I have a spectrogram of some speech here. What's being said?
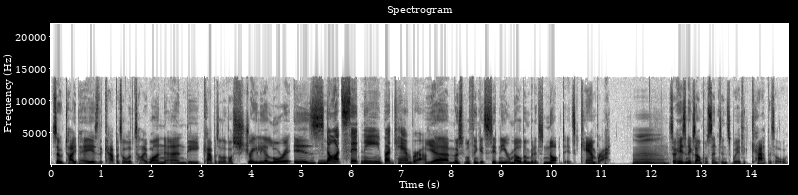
So, Taipei is the capital of Taiwan, and the capital of Australia, Laura, is. Not Sydney, but Canberra. Yeah, most people think it's Sydney or Melbourne, but it's not. It's Canberra. Mm. So, here's an example sentence with capital.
